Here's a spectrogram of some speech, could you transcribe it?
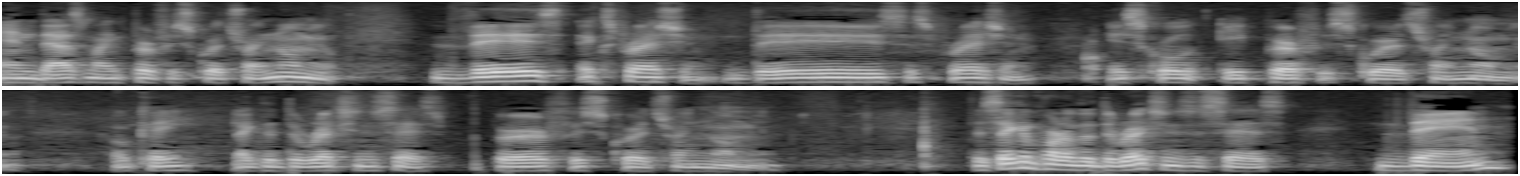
and that's my perfect square trinomial. This expression, this expression is called a perfect square trinomial. Okay, like the direction says, perfect square trinomial. The second part of the directions it says, then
